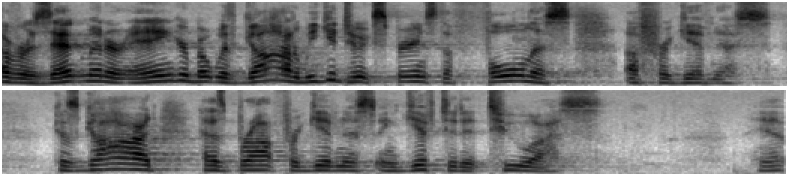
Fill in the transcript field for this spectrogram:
of resentment or anger. But with God, we get to experience the fullness of forgiveness because God has brought forgiveness and gifted it to us. Yeah.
